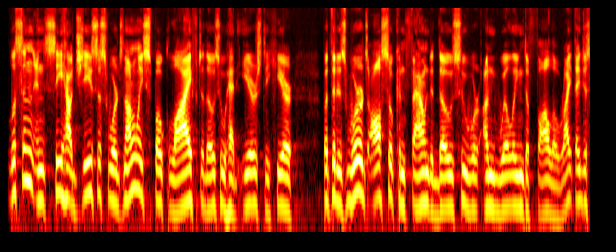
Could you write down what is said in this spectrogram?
Listen and see how Jesus' words not only spoke life to those who had ears to hear, but that his words also confounded those who were unwilling to follow, right? They just,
